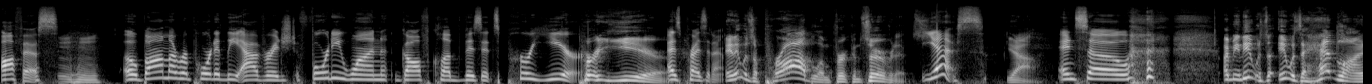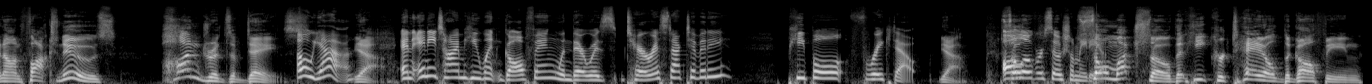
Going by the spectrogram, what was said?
office. Mm-hmm. Obama reportedly averaged 41 golf club visits per year Per year. as president. and it was a problem for conservatives. yes. Yeah. And so I mean, it was it was a headline on Fox News hundreds of days. oh yeah. Yeah. And anytime he went golfing when there was terrorist activity, people freaked out. Yeah. All So- over social media. So much so that he curtailed the golfing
